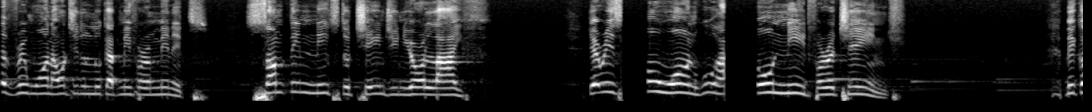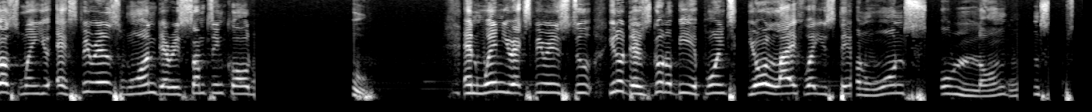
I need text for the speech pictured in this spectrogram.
Everyone, I want you to look at me for a minute. Something needs to change in your life. There is no one who has no need for a change. Because when you experience one, there is something called And when you experience two, you know, there's going to be a point in your life where you stay on one so long, one substance.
